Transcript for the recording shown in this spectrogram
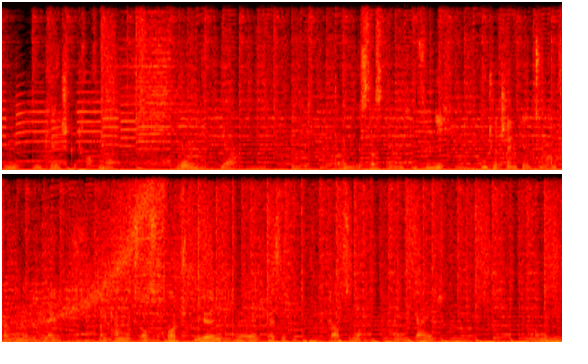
den, den Cage getroffen hat. Und ja, dann ist das eigentlich ein ziemlich guter Champion zum Anfang in der Midlane. Man kann Lux auch sofort spielen, äh, ich weiß nicht, ob dazu noch ein Guide kommen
